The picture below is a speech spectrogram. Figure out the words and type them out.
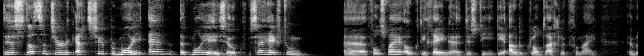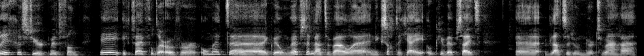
Dus dat is natuurlijk echt super mooi. En het mooie is ook, zij heeft toen uh, volgens mij ook diegene, dus die, die oude klant eigenlijk van mij, een bericht gestuurd met van... Hé, hey, ik twijfel daarover om het, uh, ik wil een website laten bouwen. En ik zag dat jij ook je website uh, laten doen door Tamara.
